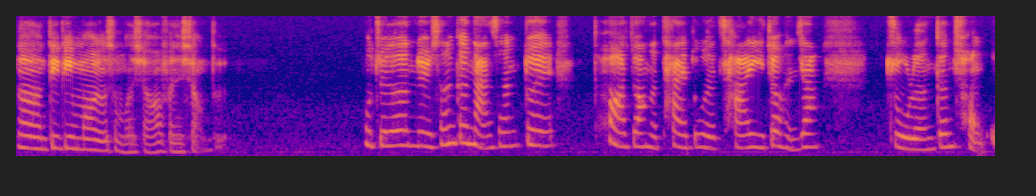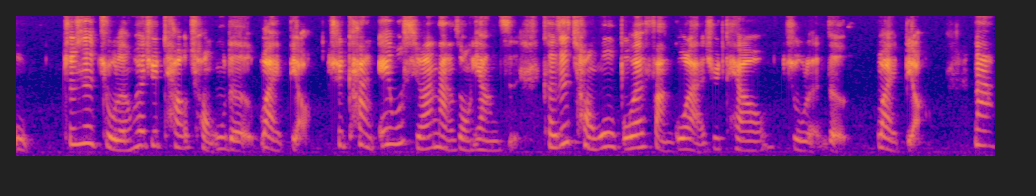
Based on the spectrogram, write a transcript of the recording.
那弟弟猫有什么想要分享的？我觉得女生跟男生对化妆的态度的差异就很像主人跟宠物。就是主人会去挑宠物的外表去看，哎，我喜欢哪种样子。可是宠物不会反过来去挑主人的外表。那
